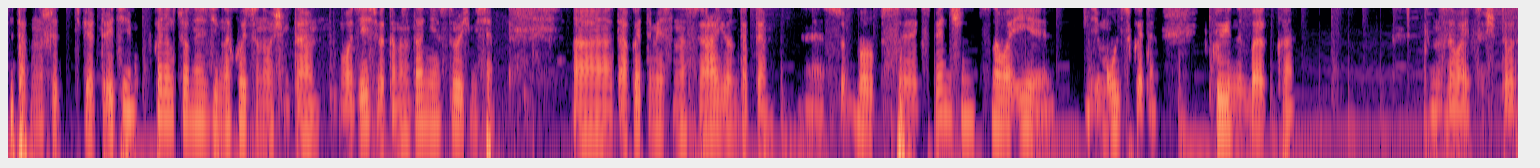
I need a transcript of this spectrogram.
Итак, мы нашли теперь третий коллекционный SD. Находится он, в общем-то, вот здесь, в этом здании строимся. А, так, это место у нас район так-то э, Suburbs Expansion снова и Димульц какой-то. Как называется, в общем-то, вот,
